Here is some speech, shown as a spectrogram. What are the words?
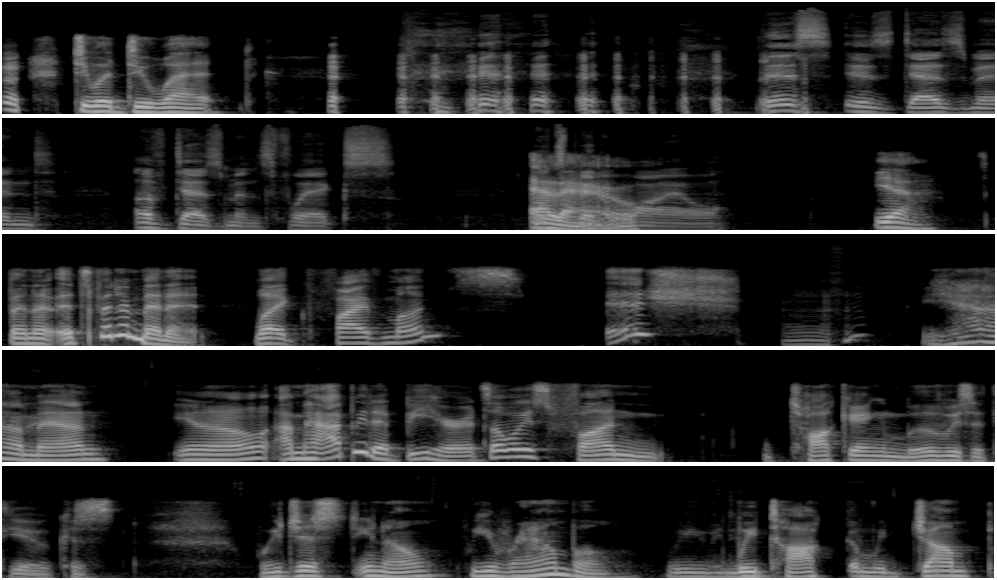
Do a duet. this is Desmond of Desmond's Flicks. It's been a Hello. while. Yeah, it's been a it's been a minute, like five months. ish. Mm-hmm. Yeah, man. You know, I'm happy to be here. It's always fun talking movies with you because we just, you know, we ramble, we we talk and we jump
